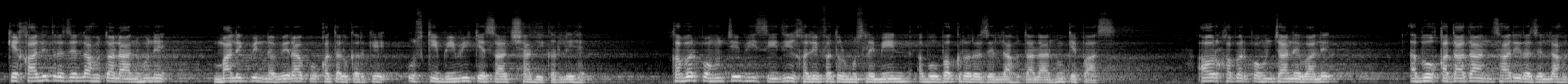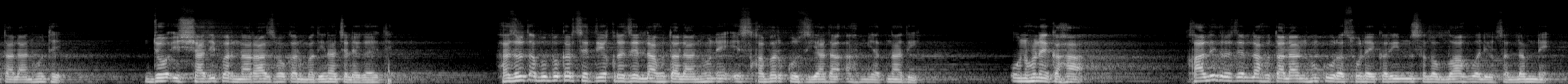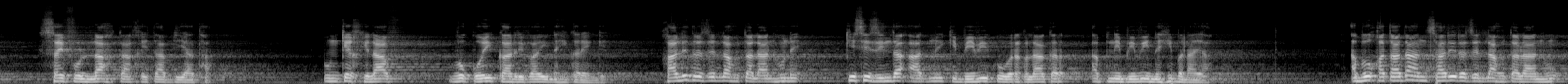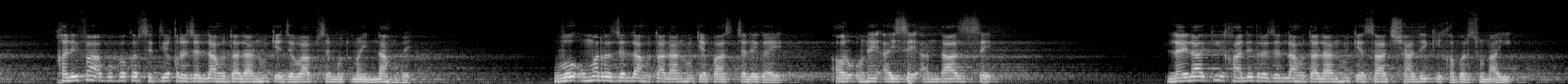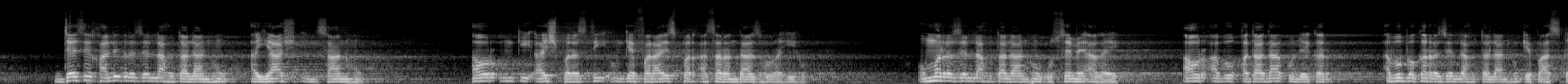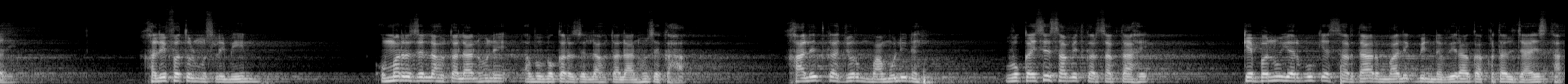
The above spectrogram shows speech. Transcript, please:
कि खालिद रज़ी तु ने मालिक बिन नवीरा को कत्ल करके उसकी बीवी के साथ शादी कर ली है। खबर पहुँची भी सीधी खलीफतुलमसलिमिन अबू बकर रज़ी तु के पास। और ख़बर पहुँचाने वाले अबू कतादा अंसारी रज़ी तु थे, जो इस शादी पर नाराज़ होकर मदीना चले गए थे। हज़रत अबू बकर सिद्दीक़ रज़ी तु ने इस खबर को ज़्यादा अहमियत ना दी। उन्होंने कहा, खालिद रज़ी तु को रसूल करीम अलैहि वसल्लम ने सैफ़ुल्लाह का ख़िताब दिया था। उनके ख़िलाफ़ वो कोई कार्रवाई नहीं करेंगे। खालिद रज़ी तु ने किसी ज़िंदा आदमी की बीवी को वरगला कर अपनी बीवी नहीं बनाया। अबू क़तादा अंसारी रज़ी तु खलीफ़ा अबू बकर सिद्दीक़ रज़ी तु के जवाब से मुतमिन न हुए। वो उमर रज़ी तु के पास चले गए और उन्हें ऐसे अंदाज से लैला की खालिद रज़ी तु के साथ शादी की खबर सुनाई। जैसे खालिद रज़ी तु अयाश इंसान हों। और उनकी ऐश परस्ती उनके फ़रज़ पर असरानंदाज हो रही हो। उमर रज़ी तु गुस्से में आ गए और अबू कतादा को लेकर अबू बकर रज़ी तु के पास गए। खलीफतुलमसलिमिन उमर रज़ी तु ने अबू बकर रज़ी तु से कहा, खालिद का जुर्म मामूली नहीं। वो कैसे साबित कर सकता है कि बनु यरबू के सरदार मालिक बिन नवीरा का कत्ल जायज़ था?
